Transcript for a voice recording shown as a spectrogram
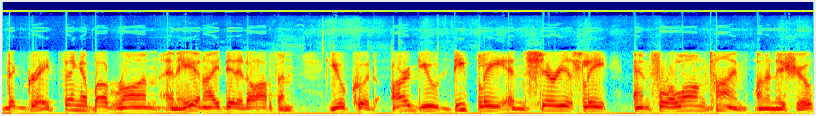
The great thing about Ron, and he and I did it often, you could argue deeply and seriously and for a long time on an issue,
